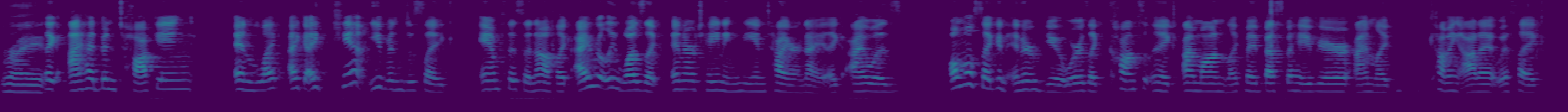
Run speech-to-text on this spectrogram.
right like I had been talking and like I, I can't even just like amp this enough. Like I really was like entertaining the entire night. Like I was almost like an interview where it's like constantly like I'm on like my best behavior. I'm like coming at it with like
